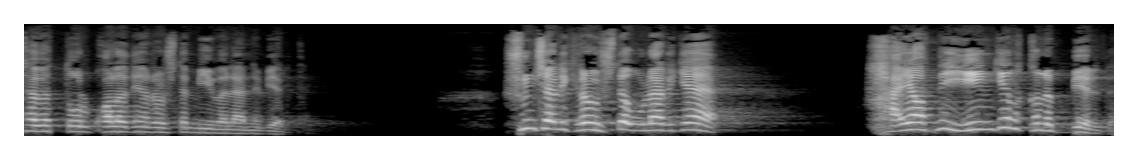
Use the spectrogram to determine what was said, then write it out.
savat to'lib qoladigan ravishda mevalarni berdi. Shunchalik ravishda ularga hayotni yengil qilib berdi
